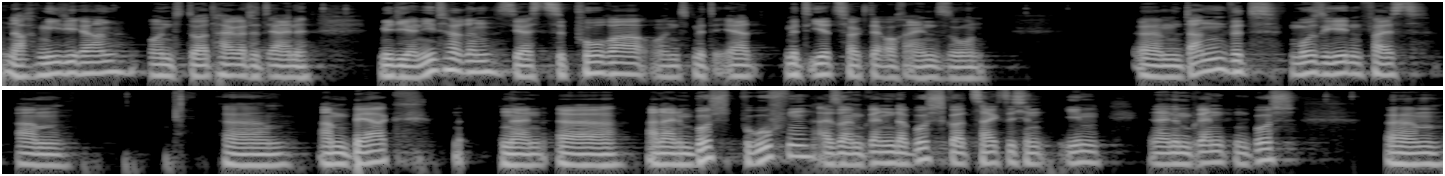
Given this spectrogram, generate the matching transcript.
nach Midian. Und dort heiratet er eine Midianiterin, sie heißt Zippora und mit, er, mit ihr zeugt er auch einen Sohn. Ähm, dann wird Mose jedenfalls ähm, ähm, am Berg, nein, äh, an einem Busch berufen, also ein brennender Busch. Gott zeigt sich in ihm in einem brennenden Busch ähm,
